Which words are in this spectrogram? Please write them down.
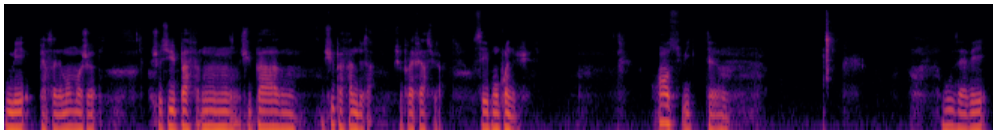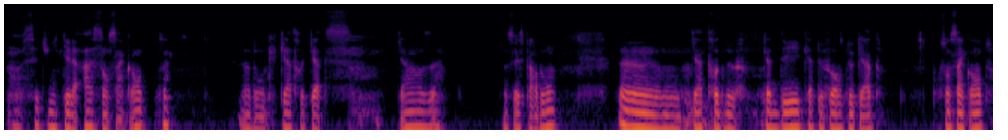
Mais personnellement, moi je je suis pas je suis pas je suis pas fan de ça. Je préfère celui-là. C'est mon point de vue. Ensuite, euh, vous avez cette unité là à 150 ah, donc 4, 4, 15, 16, pardon, 4, de 4D, 4 de force de 4, pour 150,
